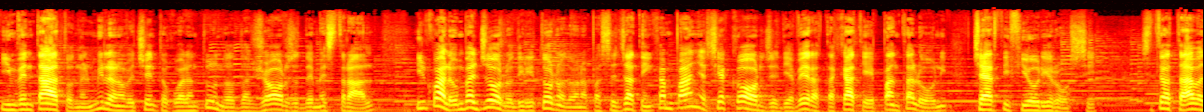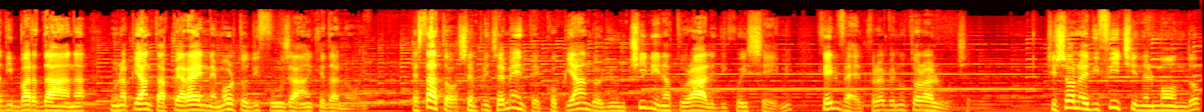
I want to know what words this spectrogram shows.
inventato nel 1941 da Georges de Mestral, il quale un bel giorno di ritorno da una passeggiata in campagna si accorge di avere attaccati ai pantaloni certi fiori rossi. Si trattava di bardana, una pianta perenne molto diffusa anche da noi. È stato semplicemente copiando gli uncini naturali di quei semi che il velcro è venuto alla luce. Ci sono edifici nel mondo,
